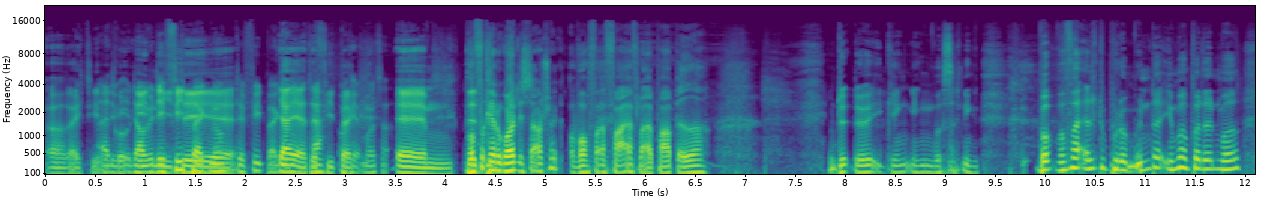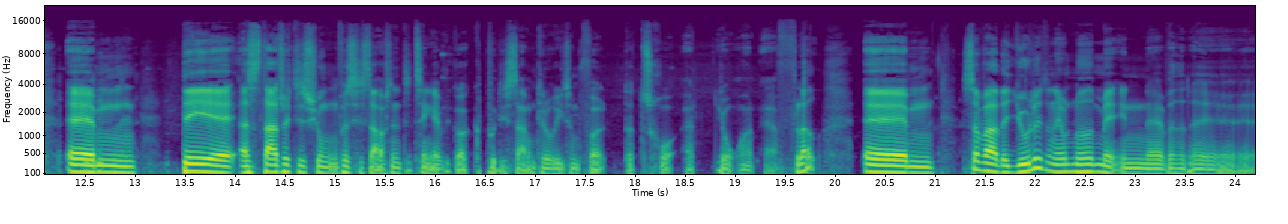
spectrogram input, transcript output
at rigtig Er det, gå nå, ind det er feedback nu. øh, Det er feedback ja, nu. ja, det er feedback. Okay, modtaget. Øhm, Hvorfor det, kan du godt lide Star Trek, og hvorfor er Firefly bare bedre? Jamen, Det, det er igen ingen modsætning. Hvor, hvorfor er alt, du putter mønter i mig på den måde? øhm, det, øh, altså Star Trek-diskussionen for sidste afsnit, det tænker jeg, at vi godt kan putte i samme kategori som folk, der tror, at jorden er flad. Øhm, så var der Jule, der nævnte noget med en øh, hvad hedder det, øh,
